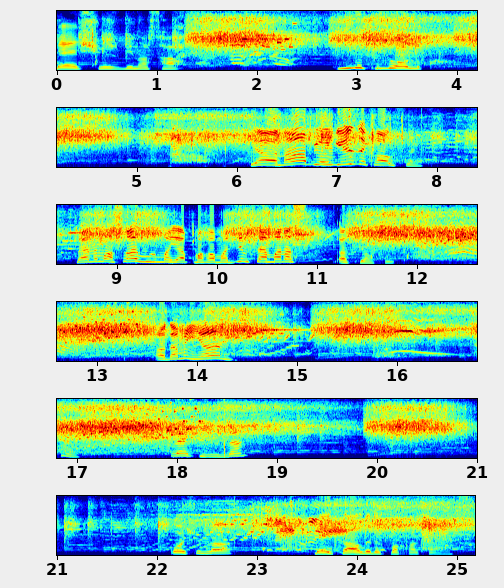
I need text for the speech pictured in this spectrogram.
500 bin hasar. Noob zorluk. Ya ne yapıyorsun gerizekalısın? Benim hasar vurma yapmak amacım sen bana atıyorsun. Adamın yani. Renk yüzünden. Koşunla. Belki alırız bakarsanız.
